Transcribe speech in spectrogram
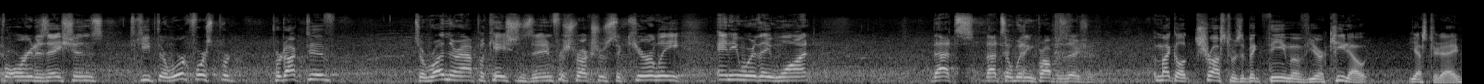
for organizations to keep their workforce pr productive, to run their applications and infrastructure securely anywhere they want, that's, that's a winning proposition. Michael, trust was a big theme of your keynote yesterday,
